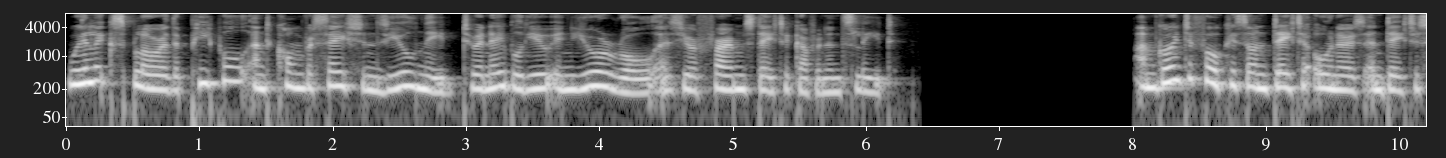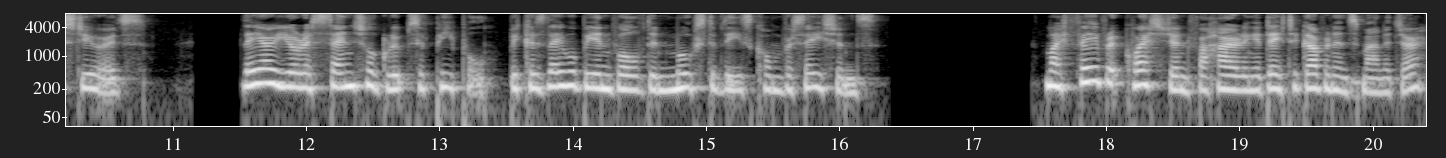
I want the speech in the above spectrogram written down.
we'll explore the people and conversations you'll need to enable you in your role as your firm's data governance lead. I'm going to focus on data owners and data stewards. They are your essential groups of people because they will be involved in most of these conversations. My favourite question for hiring a data governance manager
